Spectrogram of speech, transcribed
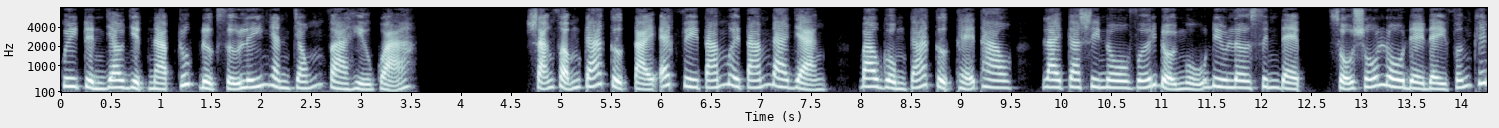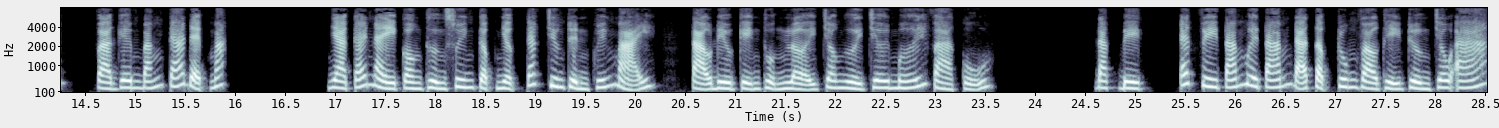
Quy trình giao dịch nạp rút được xử lý nhanh chóng và hiệu quả. Sản phẩm cá cược tại SV88 đa dạng, bao gồm cá cược thể thao, live casino với đội ngũ dealer xinh đẹp, sổ số lô đề đầy phấn khích và game bắn cá đẹp mắt. Nhà cái này còn thường xuyên cập nhật các chương trình khuyến mãi, tạo điều kiện thuận lợi cho người chơi mới và cũ. Đặc biệt, FV88 đã tập trung vào thị trường châu Á,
